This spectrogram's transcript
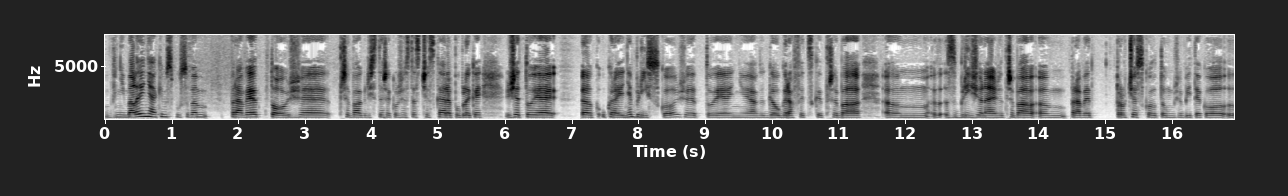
Vnímali nějakým způsobem právě to, že třeba když jste řekl, že jste z České republiky, že to je eh, k Ukrajině blízko, že to je nějak geograficky třeba um, zblížené, že třeba um, právě pro Česko to může být jako eh,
